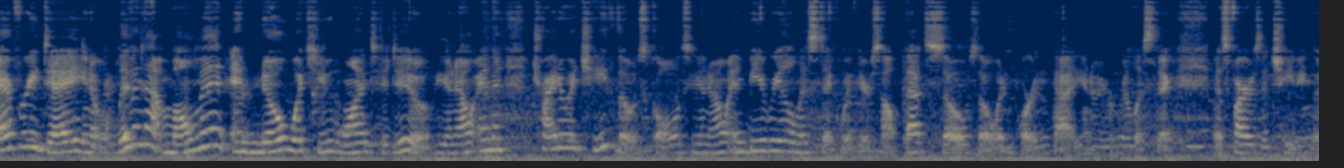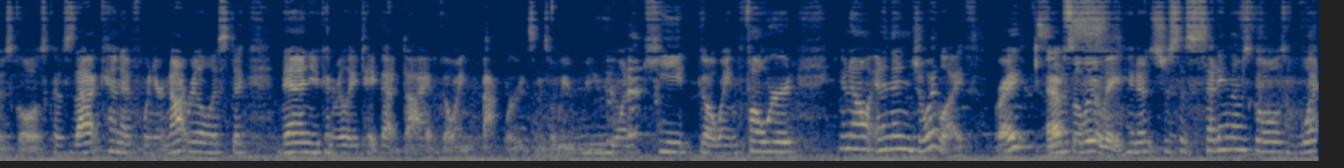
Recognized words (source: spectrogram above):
every day you know live in that moment and know what you want to do you know and then try to achieve those goals you know and be realistic with yourself. That's so so important that you know you're realistic as far as achieving those goals because that can if when you're not realistic then you can really take that dive going backwards. And so we really want to keep going forward you know and then enjoy life right? So Absolutely. you know it's just a setting those goals. What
